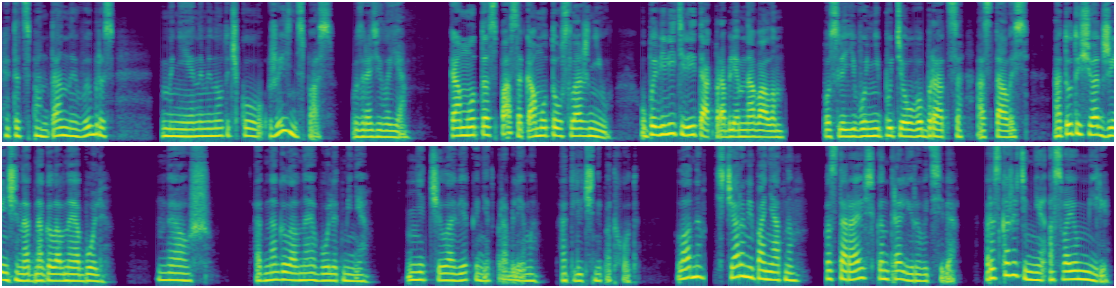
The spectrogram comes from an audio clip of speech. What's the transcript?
«Этот спонтанный выброс мне на минуточку жизнь спас», — возразила я. «Кому-то спас, а кому-то усложнил. У повелителя и так проблем навалом. После его непутевого братца осталось. А тут еще от женщины одна головная боль». «Да уж, одна головная боль от меня». Нет человека, нет проблемы. Отличный подход. Ладно, с чарами понятно. Постараюсь контролировать себя. Расскажите мне о своем мире,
